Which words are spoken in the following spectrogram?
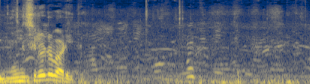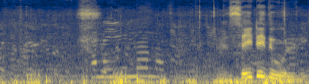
মুন্সি রোডের বাড়ি তো হুম, সেইটাই তো বললি।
